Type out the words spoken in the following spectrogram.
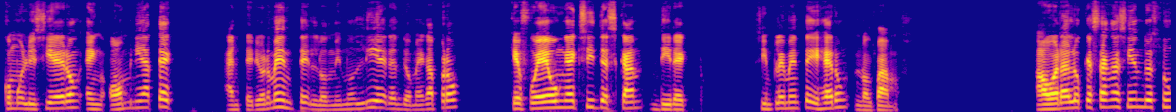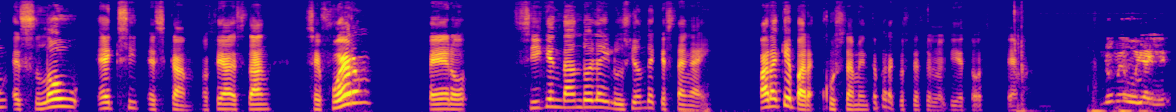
como lo hicieron en OmniaTech anteriormente, los mismos líderes de Omega Pro, que fue un exit scam directo. Simplemente dijeron, nos vamos. Ahora lo que están haciendo es un slow exit scam. O sea, están, se fueron, pero siguen dando la ilusión de que están ahí. ¿Para qué? Para, justamente para que usted se lo olvide todo este tema. No me voy a ir,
